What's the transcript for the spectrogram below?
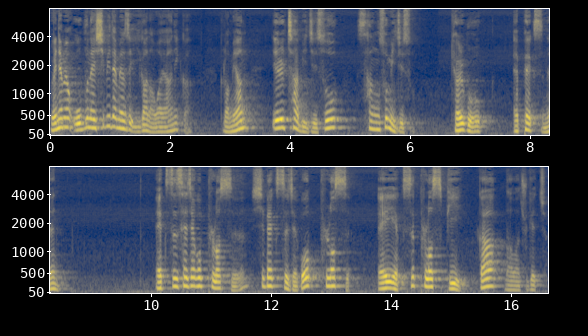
왜냐면 5분의 10이 되면서 2가 나와야 하니까. 그러면 1차 미지수, 상수 미지수. 결국 fx는 x세제곱 플러스 10x제곱 플러스 ax 플러스 b가 나와주겠죠.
